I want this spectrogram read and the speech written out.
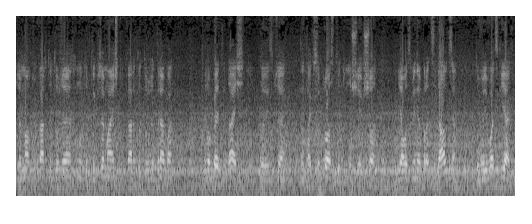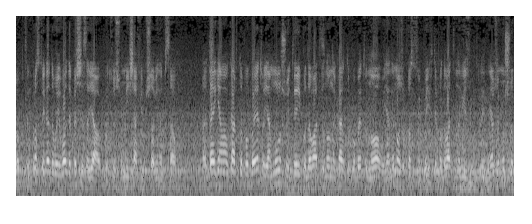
Вже мав ту карту, то вже, ну тобто, вже маєш ту карту, то вже треба робити далі. Тобто вже не так все просто, тому що якщо я от змінив працедавця, то воєводський як робить? Він просто йде до воєводи, пише заявку, цю, що мій шеф і пішов і написав. Так як я мав карту побиту, я мушу йти і подавати знову на карту побиту нову. Я не можу просто поїхати подавати на візу в. Я вже мушу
